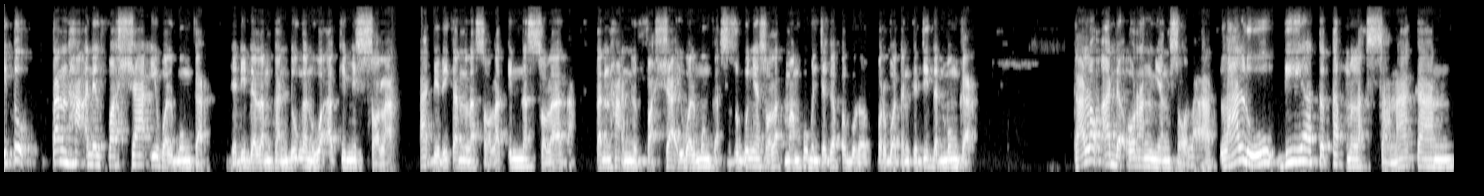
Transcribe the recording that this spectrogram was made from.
itu tanha anil fasya'i wal mungkar. Jadi dalam kandungan wa akimis sholat, dirikanlah sholat, inna sholat tanha anil fasya'i wal mungkar. Sesungguhnya sholat mampu mencegah perbu- perbuatan keji dan mungkar. Kalau ada orang yang sholat, lalu dia tetap melaksanakan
